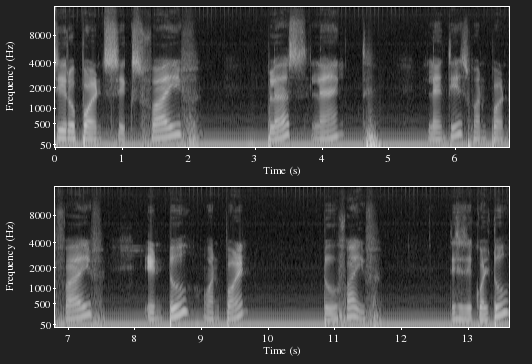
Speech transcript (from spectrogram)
0.65 plus length length is 1.5 into 1.25 this is equal to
